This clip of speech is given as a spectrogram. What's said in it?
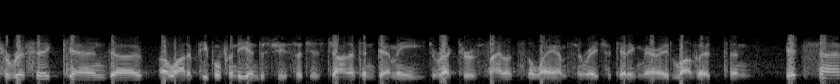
terrific, and uh, a lot of people from the industry, such as Jonathan Demme, director of Silence of the Lambs, and Rachel Getting Married, love it, and it's. Uh,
